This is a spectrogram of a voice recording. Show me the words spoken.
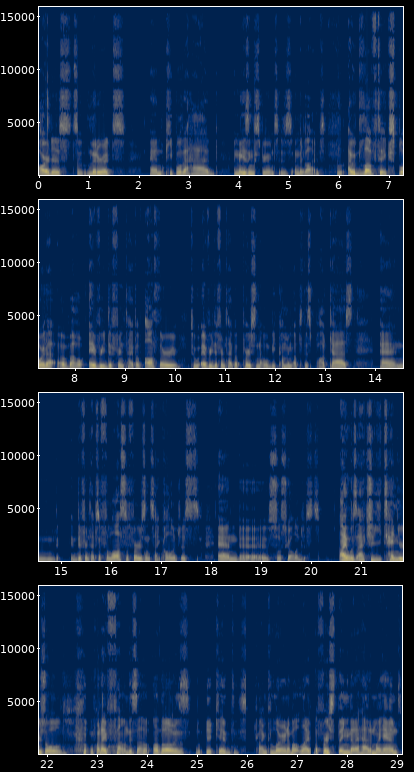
artists, literates, and people that had amazing experiences in their lives. I would love to explore that about every different type of author to every different type of person that will be coming up to this podcast and different types of philosophers and psychologists and uh, sociologists. I was actually 10 years old when I found this out, although I was a kid trying to learn about life. The first thing that I had in my hands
